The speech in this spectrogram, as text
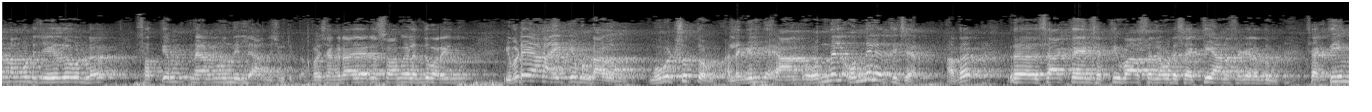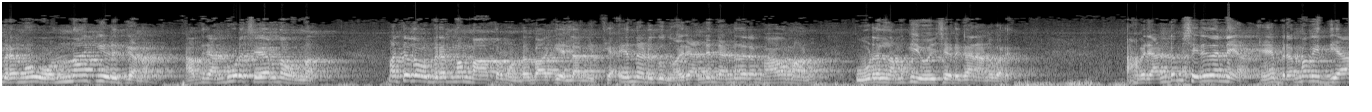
ഒന്നും കൊണ്ട് ചെയ്തുകൊണ്ട് സത്യം നേടണമെന്നില്ല എന്ന് ചുരുക്കം. അപ്പോൾ ശങ്കരാചാര്യ സ്വാമികൾ എന്ത് പറയുന്നു? ഇവിടെയാണ് ഐക്യം ഉണ്ടാകുന്നത് മുമുക്ഷുത്വം അല്ലെങ്കിൽ ഒന്നിൽ ഒന്നിലെത്തിച്ചേർ. അത് ശാക്തയൻ ശക്തിവാസനോട് ശക്തിയാണ് സകലതും. ശക്തിയും ബ്രഹ്മവും ഒന്നാക്കി എടുക്കുകയാണ്. അത് രണ്ടും കൂടെ ചേർന്ന ഒന്ന്. മറ്റേതോ ബ്രഹ്മം മാത്രമുണ്ട് ബാക്കിയെല്ലാം മിഥ്യ എന്നെടുക്കുന്നു. അത് രണ്ടും രണ്ടു തരം ഭാവമാണ്. കൂടുതൽ നമുക്ക് യോജിച്ചെടുക്കാനാണ് പറയുന്നത്. അപ്പൊ രണ്ടും ശരി തന്നെയാണ്. ഏഹ് ബ്രഹ്മവിദ്യ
